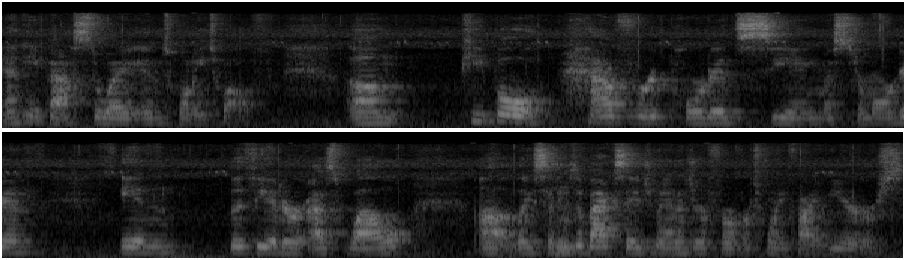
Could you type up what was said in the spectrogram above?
and he passed away in 2012. Um, people have reported seeing Mr. Morgan in the theater as well. Uh, like I said, he was a backstage manager for over 25 years.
